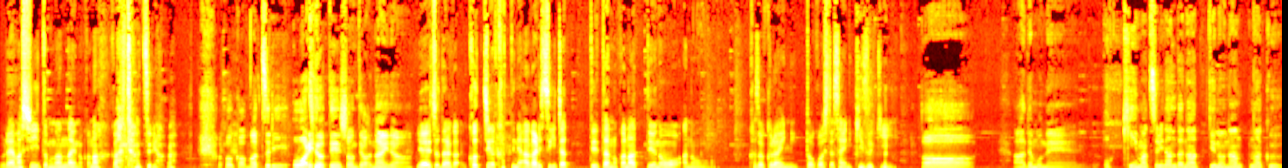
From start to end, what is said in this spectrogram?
羨ましいともなんないのかな 神田祭りは。なんか祭り終わりのテンションではないな。いやちょっとなんかこっちが勝手に上がりすぎちゃってたのかなっていうのをあの家族 LINE に投稿した際に気づき。あああでもね大きい祭りなんだなっていうのはなんとなく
